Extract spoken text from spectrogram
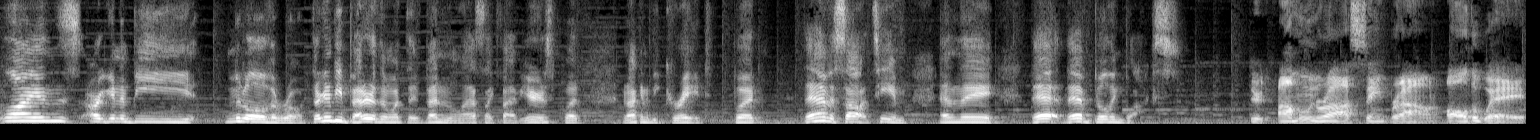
Lions are going to be middle of the road. They're going to be better than what they've been in the last like five years, but they're not going to be great. But they have a solid team, and they they they have building blocks. Dude, Amon-Ra St. Brown, all the way.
